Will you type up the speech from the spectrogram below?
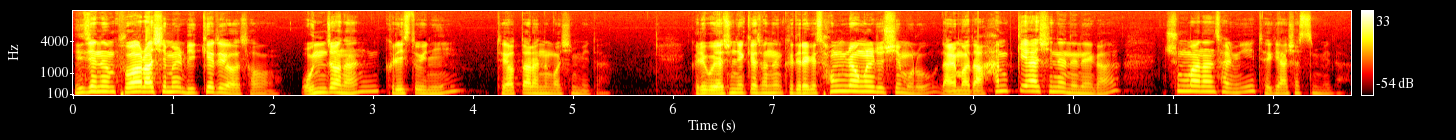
이제는 부활하심을 믿게 되어서 온전한 그리스도인이 되었다라는 것입니다. 그리고 예수님께서는 그들에게 성령을 주심으로 날마다 함께 하시는 은혜가 충만한 삶이 되게 하셨습니다.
